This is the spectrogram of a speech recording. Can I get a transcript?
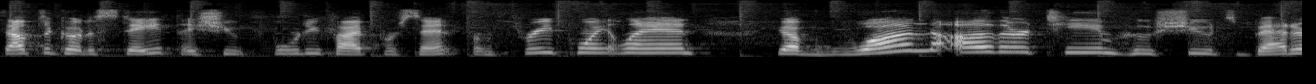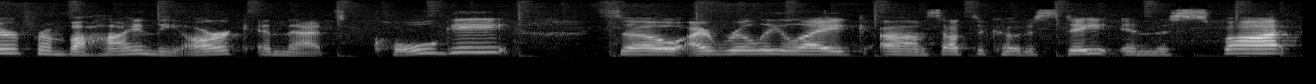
South Dakota State, they shoot 45% from three point land. You have one other team who shoots better from behind the arc, and that's Colgate. So I really like um, South Dakota State in this spot.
